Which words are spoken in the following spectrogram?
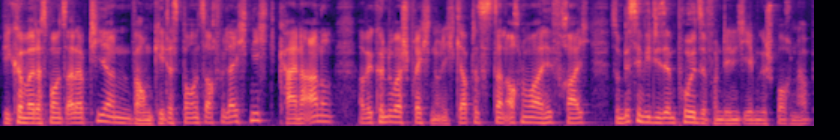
wie können wir das bei uns adaptieren, warum geht das bei uns auch vielleicht nicht, keine Ahnung, aber wir können drüber sprechen und ich glaube, das ist dann auch nochmal hilfreich, so ein bisschen wie diese Impulse, von denen ich eben gesprochen habe.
